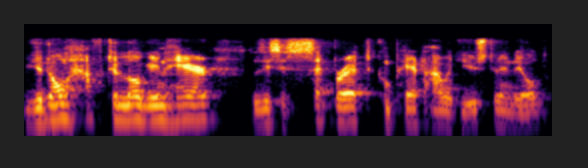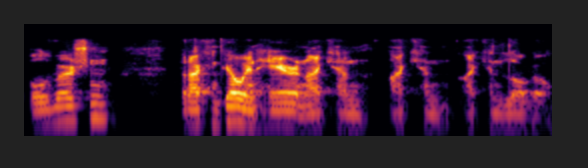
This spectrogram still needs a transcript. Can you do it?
you don't have to log in here. So this is separate compared to how it used to in the old, old version. But I can go in here and I can, I can, I can log on.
